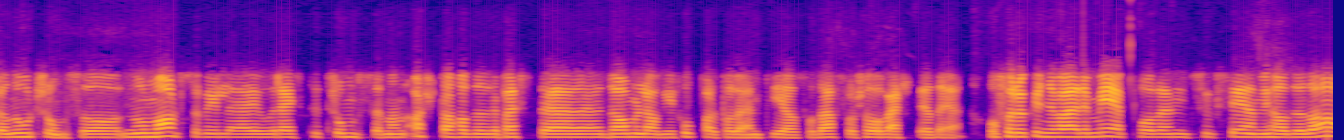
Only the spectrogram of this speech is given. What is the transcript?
fra Nord-Troms, og normalt så ville jeg jo reist til Tromsø, men Alta hadde det beste damelaget i fotball på den tida, så derfor så valgte jeg det. Og for å kunne være med på den suksessen vi hadde da,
